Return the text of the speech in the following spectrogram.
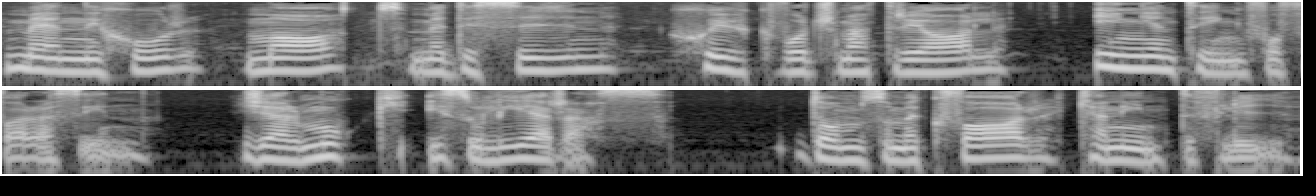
Människor, mat, medicin, sjukvårdsmaterial, ingenting får föras in. Jarmouk isoleras. De som är kvar kan inte fly.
